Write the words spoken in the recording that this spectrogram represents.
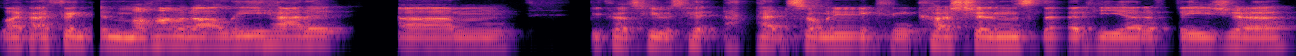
Like I think Muhammad Ali had it um, because he was hit, had so many concussions that he had aphasia.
